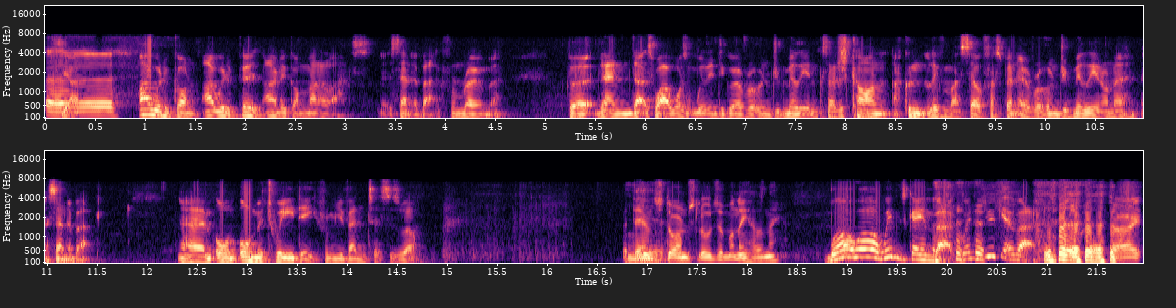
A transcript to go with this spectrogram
Uh, I would have gone. I would have. Per- I would have gone Manolas at centre back from Roma, but then that's why I wasn't willing to go over 100 million because I just can't. I couldn't live with myself. I spent over 100 million on a, a centre back, um, or or Matuidi from Juventus as well. But then Yeah. Storm's loads of money, hasn't he? Whoa, whoa! Wins came back. When did you get back? Sorry,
